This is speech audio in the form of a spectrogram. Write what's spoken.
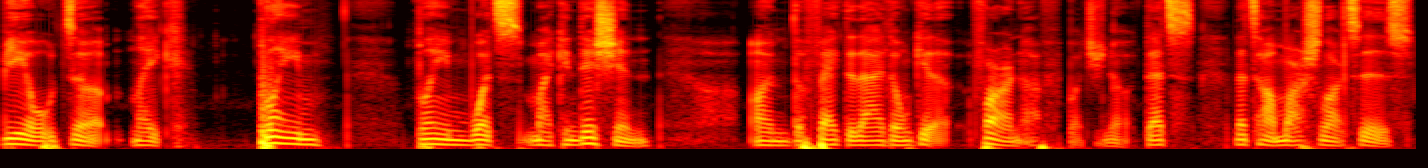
be able to like blame blame what's my condition on the fact that I don't get far enough. But you know, that's that's how martial arts is.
